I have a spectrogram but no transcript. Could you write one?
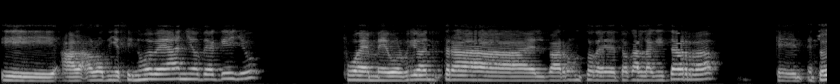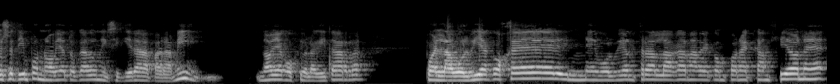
Y a, a los 19 años de aquello, pues me volvió a entrar el barrunto de tocar la guitarra, que en todo ese tiempo no había tocado ni siquiera para mí, no había cogido la guitarra. Pues la volví a coger y me volvió a entrar la gana de componer canciones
